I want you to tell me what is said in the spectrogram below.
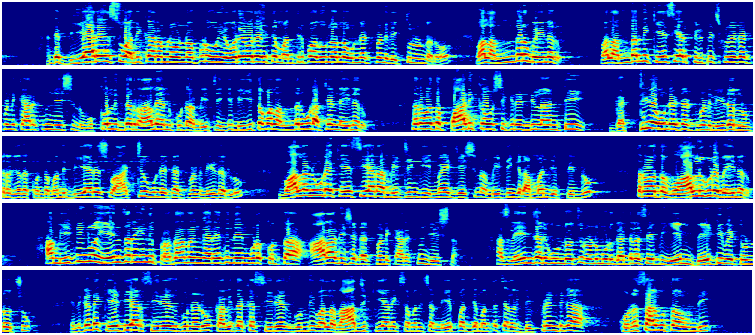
అంటే బీఆర్ఎస్ అధికారంలో ఉన్నప్పుడు ఎవరెవరైతే మంత్రి పదవులలో ఉన్నటువంటి వ్యక్తులు ఉన్నారో వాళ్ళందరూ పోయినారు. వాళ్ళందరినీ కేసీఆర్ పిలిపించుకునేటటువంటి కార్యక్రమం చేసిండు. ఒక్కళ్ళు ఇద్దరు రాలే అనుకుంటా మీటింగ్కి. మిగతా వాళ్ళందరూ కూడా అటెండ్ అయినారు. తర్వాత పాడి కౌశిక్ రెడ్డి లాంటి గట్టిగా ఉండేటటువంటి లీడర్లు ఉంటారు కదా. కొంతమంది బీఆర్ఎస్లో యాక్టివ్గా ఉండేటటువంటి లీడర్లు. వాళ్ళని కూడా కేసీఆర్ ఆ మీటింగ్కి ఇన్వైట్ చేసి ఆ మీటింగ్కి రమ్మని చెప్పిండ్రు తర్వాత వాళ్ళు కూడా పోయినారు. ఆ మీటింగ్లో ఏం జరిగింది ప్రధానంగా అనేది నేను కూడా కొంత ఆరాధించేటటువంటి కార్యక్రమం చేసిన. అసలు ఏం జరిగి ఉండొచ్చు? రెండు మూడు గంటల సేపు ఏం భేటీ పెట్టి ఉండొచ్చు? ఎందుకంటే కేటీఆర్ సీరియస్గా ఉన్నాడు కవితక్క సీరియస్గా ఉంది వాళ్ళ రాజకీయానికి సంబంధించిన నేపథ్యం అంతా చాలా డిఫరెంట్గా కొనసాగుతూ ఉంది.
